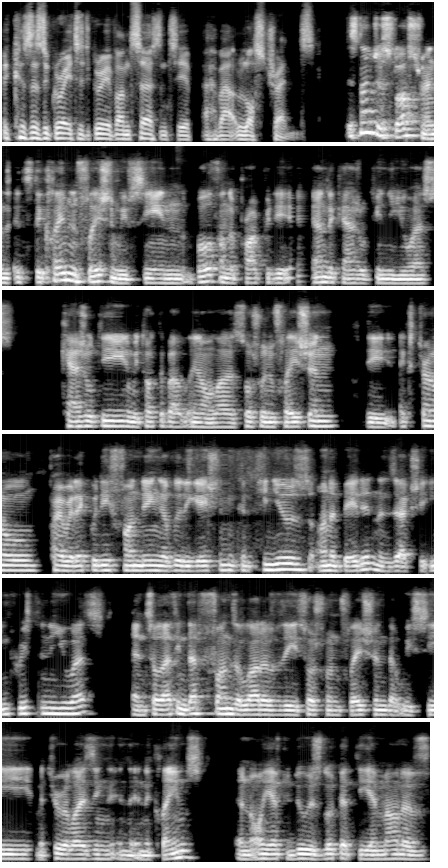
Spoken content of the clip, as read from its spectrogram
because there's a greater degree of uncertainty about loss trends? It's not just loss trends, it's the claim inflation we've seen both on the property and the casualty in the US casualty, and we talked about you know a lot of social inflation. the external private equity funding of litigation continues unabated and has actually increased in the US. And so I think that funds a lot of the social inflation that we see materializing in the, in the claims. And all you have to do is look at the amount of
